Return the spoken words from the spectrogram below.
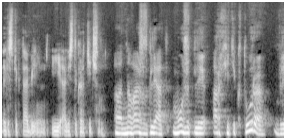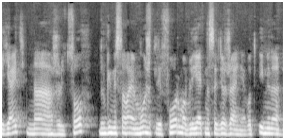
респектабелен и аристократичен. А на ваш взгляд, может ли архитектура влиять на жильцов Другими словами, может ли форма влиять на содержание? Вот именно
